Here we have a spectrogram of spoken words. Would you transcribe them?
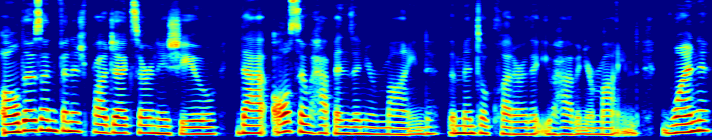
All those unfinished projects are an issue. That also happens in your mind, the mental clutter that you have in your mind. One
